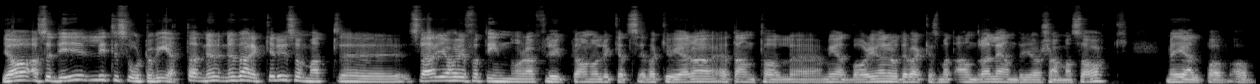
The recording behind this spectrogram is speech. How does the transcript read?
Ja, alltså det är lite svårt att veta. Nu, nu verkar det ju som att eh, Sverige har ju fått in några flygplan och lyckats evakuera ett antal eh, medborgare och det verkar som att andra länder gör samma sak med hjälp av, av,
